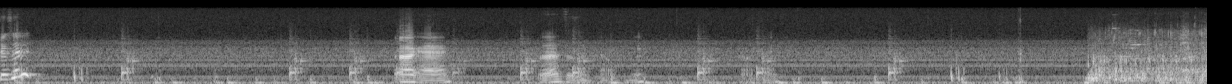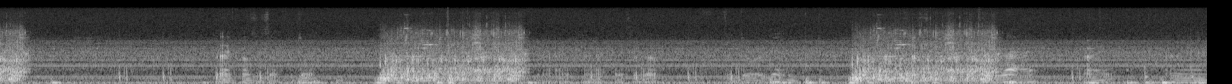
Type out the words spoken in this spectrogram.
And that switches it? Okay. So that doesn't help me. Okay. That closes up the door. Right, and that closes up the door again. So, that. Right. And then...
